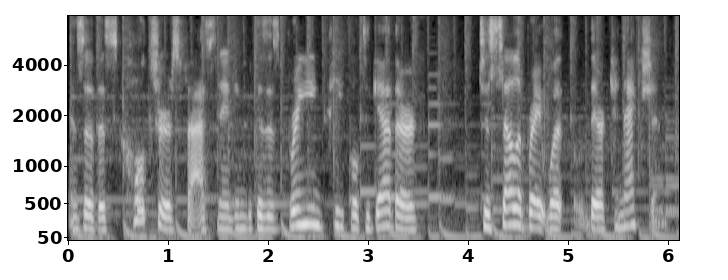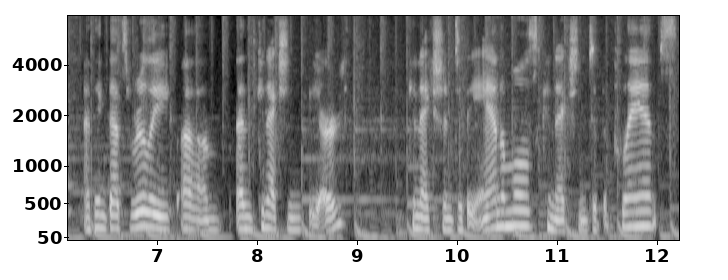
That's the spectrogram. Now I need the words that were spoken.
And so this culture is fascinating because it's bringing people together to celebrate what their connection. I think that's really um, and connection to the earth, connection to the animals, connection to the plants,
